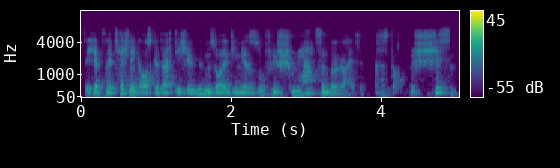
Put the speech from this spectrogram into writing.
sich jetzt eine Technik ausgedacht, die ich hier üben soll, die mir so viel Schmerzen bereitet. Das ist doch beschissen.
